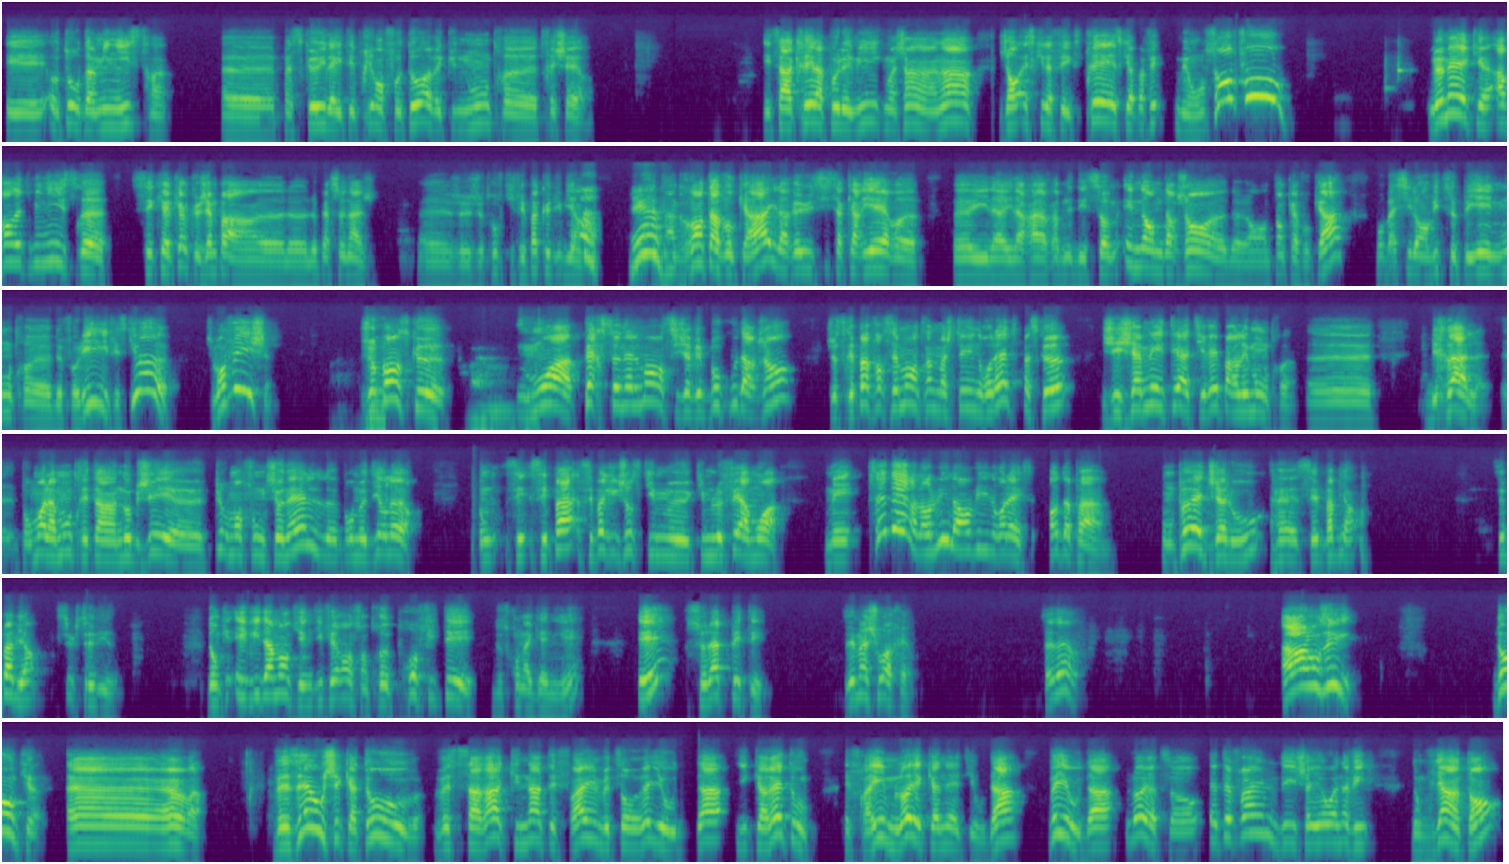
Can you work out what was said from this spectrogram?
et, autour d'un ministre euh, parce qu'il a été pris en photo avec une montre euh, très chère. Et ça a créé la polémique, machin, nan, nan. genre, est-ce qu'il a fait exprès, est-ce qu'il n'a pas fait? Mais on s'en fout Le mec, avant d'être ministre, c'est quelqu'un que j'aime pas, hein, euh, le, le personnage. Euh, je, je trouve qu'il fait pas que du bien. C'est Rav, un grand avocat, il a réussi sa carrière, il, a, il a ra- ramené des sommes énormes d'argent en tant qu'avocat. Bon, bah, s'il a envie de se payer une montre de folie, il fait ce qu'il veut. Je m'en fiche. Je pense que moi, personnellement, si j'avais beaucoup d'argent, je ne serais pas forcément en train de m'acheter une Rolex parce que j'ai jamais été attiré par les montres. Euh, Bichlal, euh, pour moi, la montre est un objet euh, purement fonctionnel euh, pour me dire l'heure. Donc, c'est c'est pas, pas quelque chose qui me, qui me le fait à moi. Mais c'est dire, alors lui, il a envie d'une Rolex. Oh. On peut être jaloux, c'est pas bien. C'est pas bien, ce que je te dis. Donc, évidemment qu'il y a une différence entre profiter de ce qu'on a gagné et cela péter. C'est ma choix à faire. C'est-à-dire Alors, allons-y. Donc, euh, voilà. וזהו שכתוב, ושרה קנאת אפרים וצוררי יהודה יכרתו. אפרים לא יקנא את יהודה, ויהודה לא יצור את אפרים, dit ישעיהו הנביא. Donc vient un temps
